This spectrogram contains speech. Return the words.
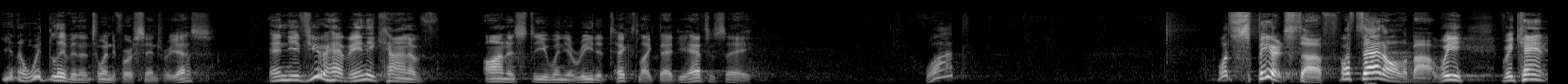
You know, we live in the 21st century, yes? And if you have any kind of honesty when you read a text like that, you have to say, What? What spirit stuff? What's that all about? We, we can't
